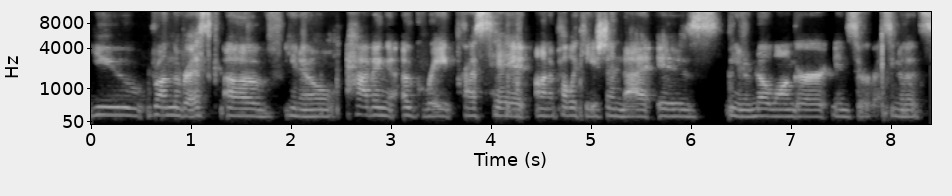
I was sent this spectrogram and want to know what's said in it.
you run the risk of you know having a great press hit on a publication that is you know no longer in service you know that's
